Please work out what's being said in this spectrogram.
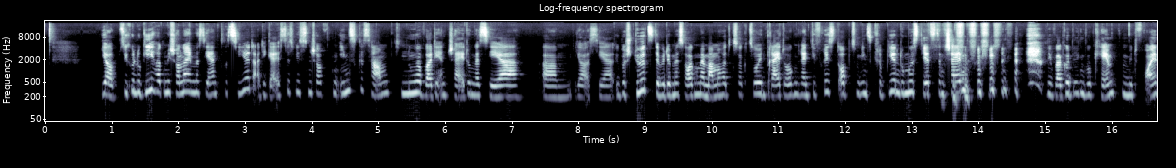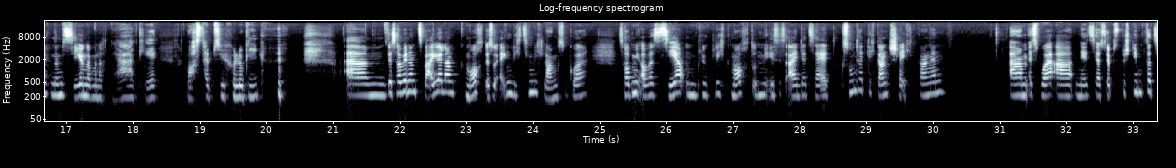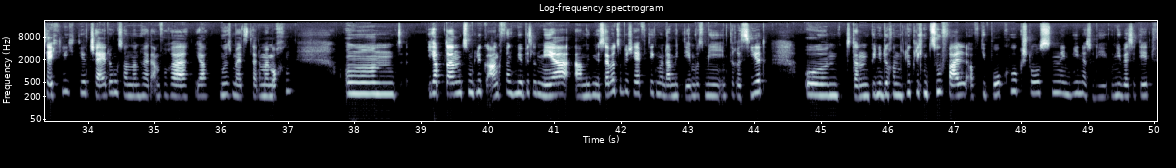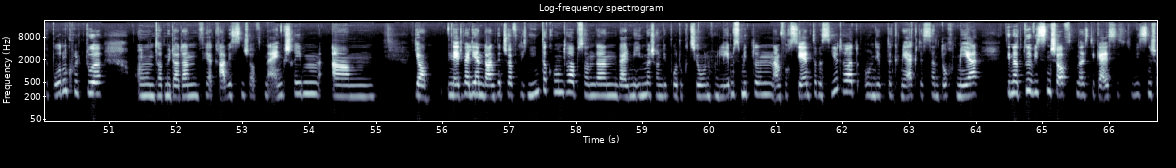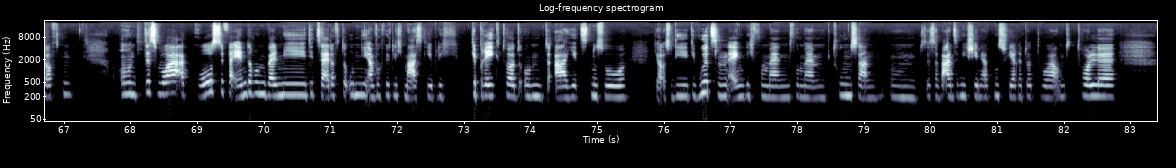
ja, Psychologie hat mich schon auch immer sehr interessiert, auch die Geisteswissenschaften insgesamt. Nur war die Entscheidung eine sehr, ähm, ja, sehr überstürzte, würde ich mal sagen. Meine Mama hat gesagt, so in drei Tagen rennt die Frist ab zum Inskribieren, du musst jetzt entscheiden. ich war gerade irgendwo campen mit Freunden am See und habe mir gedacht, ja, okay, machst halt Psychologie. ähm, das habe ich dann zwei Jahre lang gemacht, also eigentlich ziemlich lang sogar. Es hat mich aber sehr unglücklich gemacht und mir ist es auch in der Zeit gesundheitlich ganz schlecht gegangen. Ähm, es war auch nicht sehr selbstbestimmt tatsächlich, die Entscheidung, sondern halt einfach, ein, ja, muss man jetzt halt einmal machen. Und ich habe dann zum Glück angefangen, mir ein bisschen mehr äh, mit mir selber zu beschäftigen und auch mit dem, was mich interessiert. Und dann bin ich durch einen glücklichen Zufall auf die BOKU gestoßen in Wien, also die Universität für Bodenkultur, und habe mich da dann für Agrarwissenschaften eingeschrieben. Ähm, ja, nicht, weil ich einen landwirtschaftlichen Hintergrund habe, sondern weil mir immer schon die Produktion von Lebensmitteln einfach sehr interessiert hat. Und ich habe dann gemerkt, es sind doch mehr die Naturwissenschaften als die Geisteswissenschaften. Und das war eine große Veränderung, weil mich die Zeit auf der Uni einfach wirklich maßgeblich geprägt hat und auch jetzt nur so, ja, so die, die Wurzeln eigentlich von, mein, von meinem Tun sind. Und das eine wahnsinnig schöne Atmosphäre dort war und tolle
